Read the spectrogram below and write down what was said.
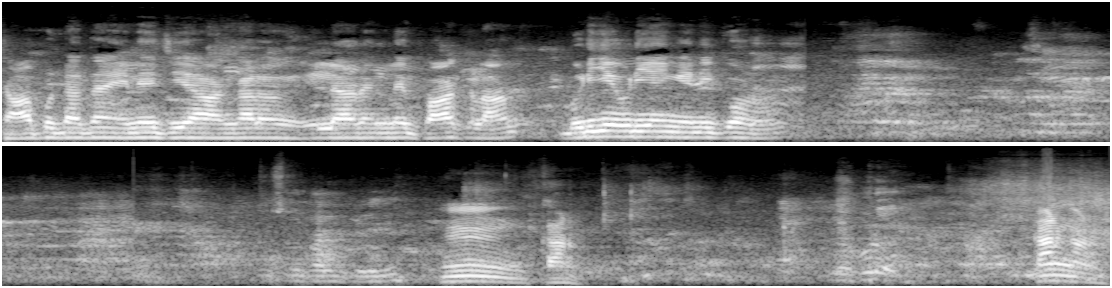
சாப்பிட்டா தான் எனர்ஜியாக அங்கால எல்லா இடங்களையும் பார்க்கலாம். விடிய விடிய இங்கே நிற்கணும் ம் காணும். காணும் காணும்.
